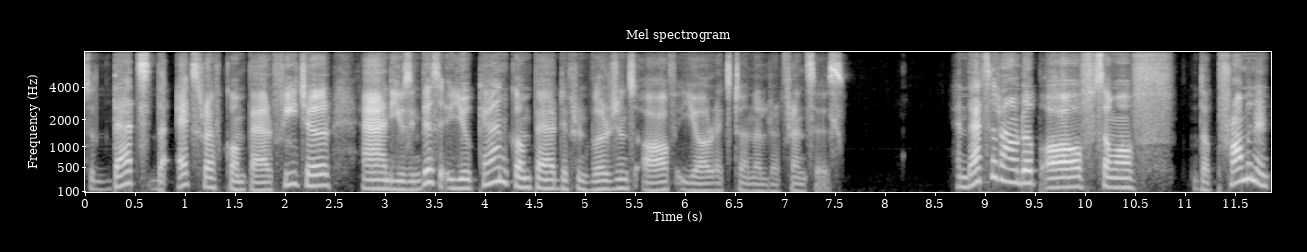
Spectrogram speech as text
so that's the xref compare feature and using this you can compare different versions of your external references and that's a roundup of some of the prominent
